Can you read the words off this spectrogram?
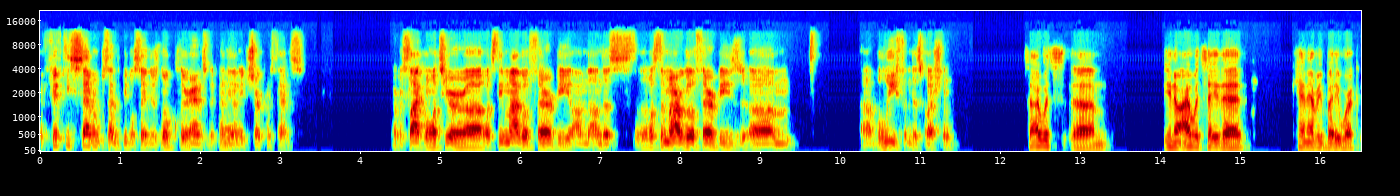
And 57% of people say there's no clear answer depending on each circumstance. Rabbi Slatkin, what's your uh, what's the imago therapy on the, on this? What's the imago therapy's um, uh, belief in this question? So I would, um, you know, I would say that can everybody work?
